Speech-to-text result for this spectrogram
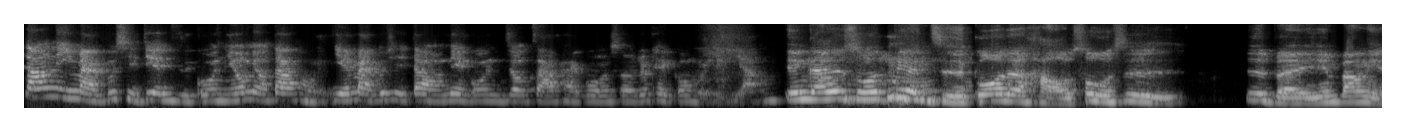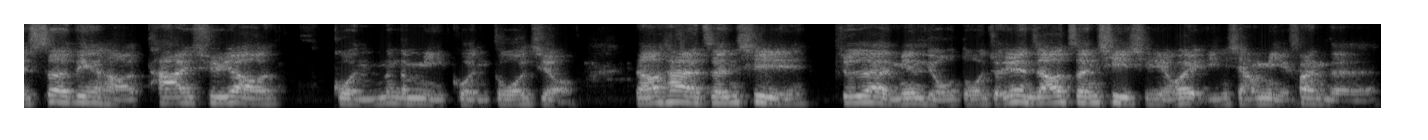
当你买不起电子锅，你又没有大同，也买不起大同电锅，你只有杂牌锅的时候，就可以跟我们一样。应该是说电子锅的好处是，日本已经帮你设定好，它需要。滚那个米滚多久，然后它的蒸汽就是在里面留多久，因为你知道蒸汽其实也会影响米饭的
